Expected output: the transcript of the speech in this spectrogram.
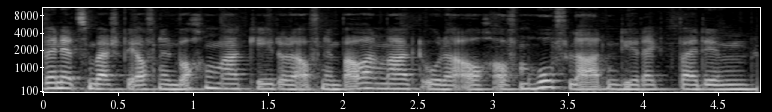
wenn ihr zum Beispiel auf einen Wochenmarkt geht oder auf einen Bauernmarkt oder auch auf dem Hofladen direkt bei dem,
